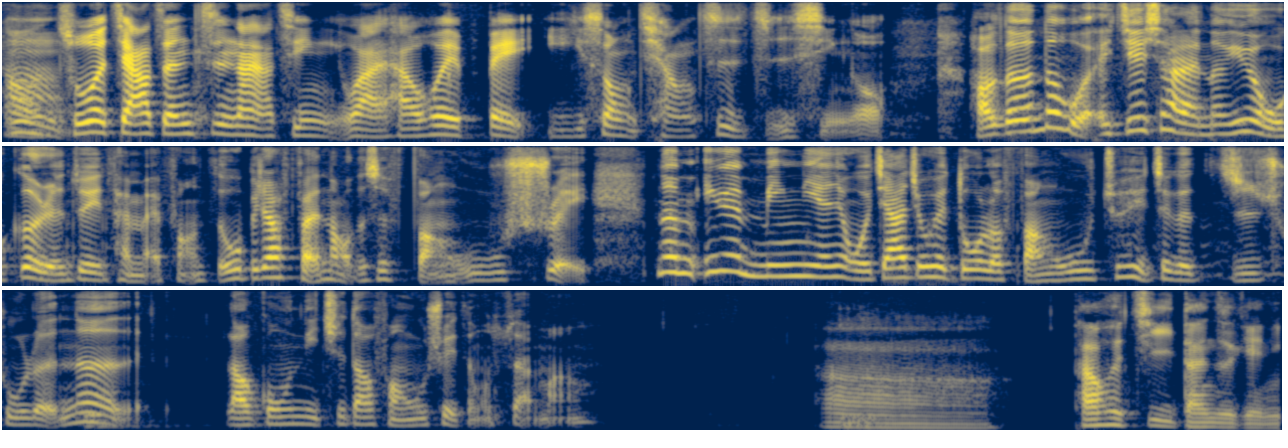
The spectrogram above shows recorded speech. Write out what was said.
啊、嗯，除了加征滞纳金以外，还会被移送强制执行哦。好的，那我哎，接下来呢？因为我个人最近才买房子，我比较烦恼的是房屋税。那因为明年我家就会多了房屋税这个支出了。那老公，你知道房屋税怎么算吗？嗯、呃，他会寄单子给你，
